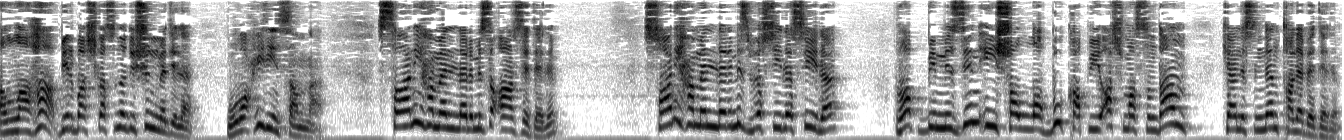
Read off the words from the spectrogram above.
Allah'a bir başkasını düşünmediler. Muvahhid insanlar. Salih amellerimizi arz edelim. Salih amellerimiz vesilesiyle Rabbimizin inşallah bu kapıyı açmasından kendisinden talep edelim.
